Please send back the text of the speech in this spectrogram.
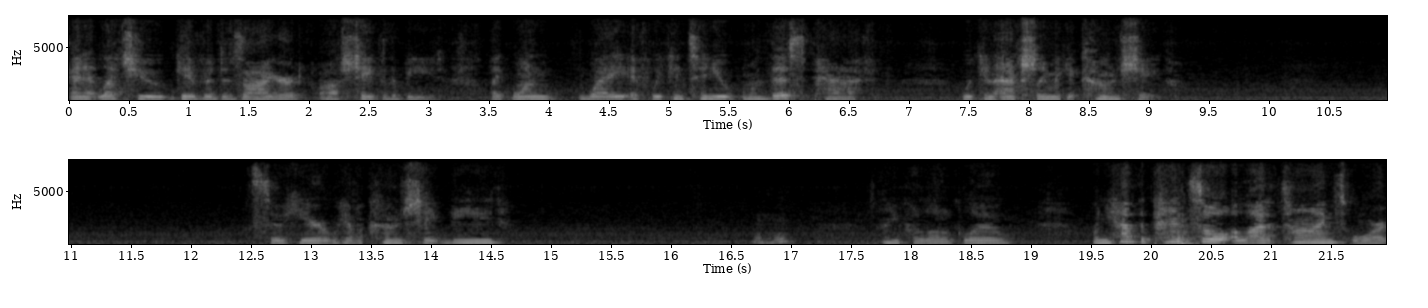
and it lets you give a desired uh, shape of the bead. Like one way, if we continue on this path, we can actually make it cone shape. So here we have a cone shaped bead. Mm-hmm. and you put a little glue. When you have the pencil, a lot of times, or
